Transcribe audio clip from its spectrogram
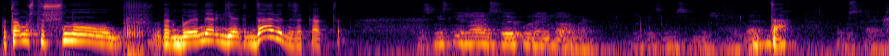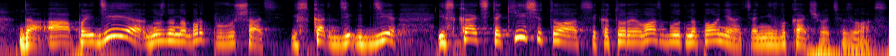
Потому что, ж, ну, как бы энергия давит же как-то. То есть мы снижаем свой уровень нормы вот этими всеми вещами, да? Да. Да, а по идее нужно наоборот повышать, искать, где, где искать такие ситуации, которые вас будут наполнять, а не выкачивать из вас.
